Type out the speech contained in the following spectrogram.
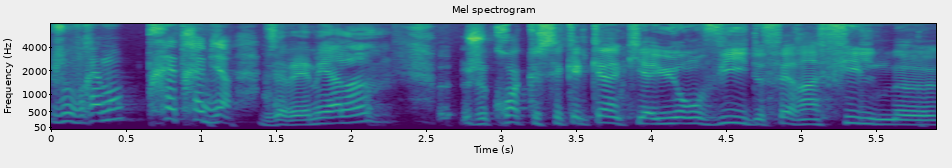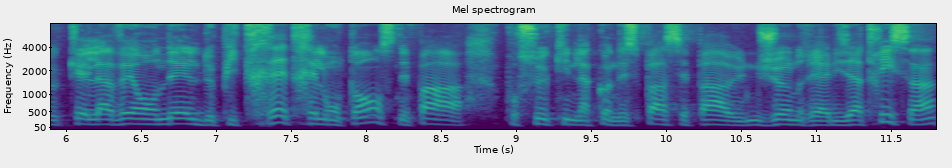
jouent vraiment très très bien. Vous avez aimé Alain? Je crois que c'est quelqu'un qui a eu envie de faire un film qu'elle avait en elle depuis très très longtemps. Ce n'est pas, pour ceux qui ne la connaissent pas, c'est pas une jeune réalisatrice, hein.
